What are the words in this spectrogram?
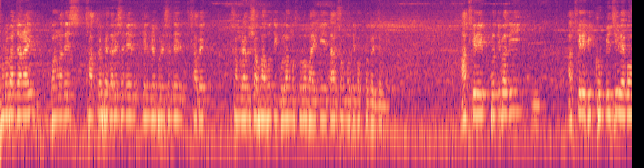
ধন্যবাদ জানাই বাংলাদেশ ছাত্র ফেডারেশনের কেন্দ্রীয় পরিষদের সাবেক সংগ্রামী সভাপতি গোলাম মোস্তফা ভাইকে তার সম্মতি বক্তব্যের জন্য। আজকের এই প্রতিবাদী, আজকের এই বিক্ষোভ মিছিল এবং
